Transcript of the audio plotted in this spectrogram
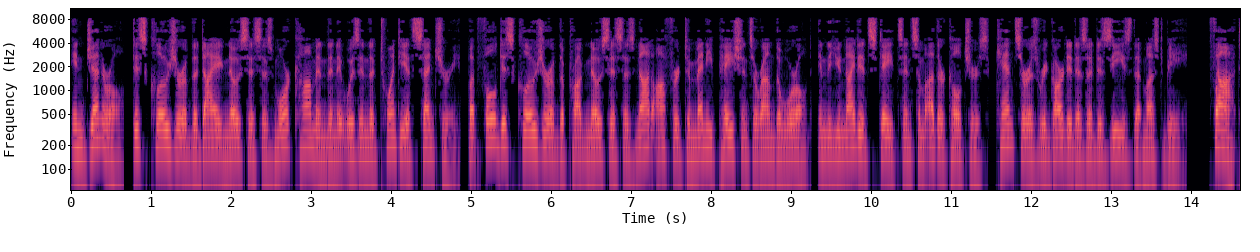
In general, disclosure of the diagnosis is more common than it was in the 20th century, but full disclosure of the prognosis is not offered to many patients around the world. In the United States and some other cultures, cancer is regarded as a disease that must be fought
